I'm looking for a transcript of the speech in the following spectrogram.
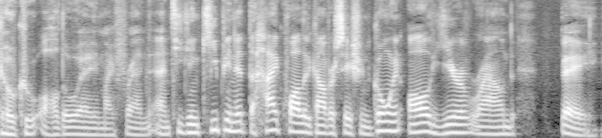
Goku all the way, my friend. And Tegan keeping it the high quality conversation going all year round, Bay.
